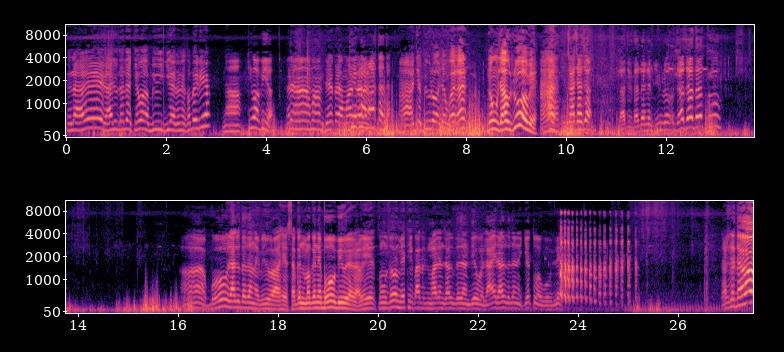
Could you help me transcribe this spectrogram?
એલા એ રાજુ દાદા કેવા બીવી ગયા તને ખબર છે? ના. કેવા બીયા? અરે હા આમ આમ ઠેકડા મારતા ઢેકડા મારતા હતા. હા આજે બીવરો જાઉં. હાલ હાલ. જો હું જાઉં છું હવે. હા જા જા જા. રાજુ દાદા ને બીવડો જા જા જા તું. હા બહુ રાજુ દાદાના બીવા છે. સગન મગને બહુ બીવરા હવે તું જો મેથી પાક મારે રાજુ દાદા દેવો લાય રાજુ દાદાને કેતો આવું લે. રાજુ દાદા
